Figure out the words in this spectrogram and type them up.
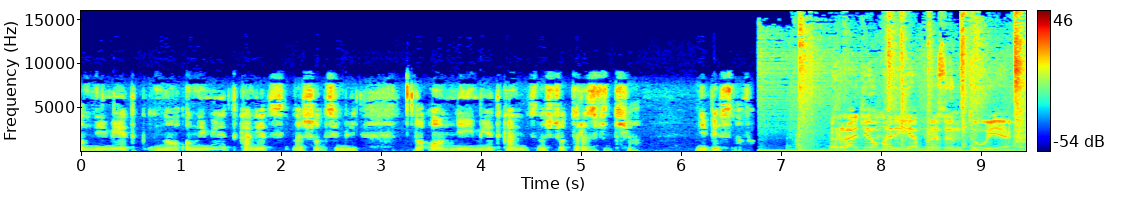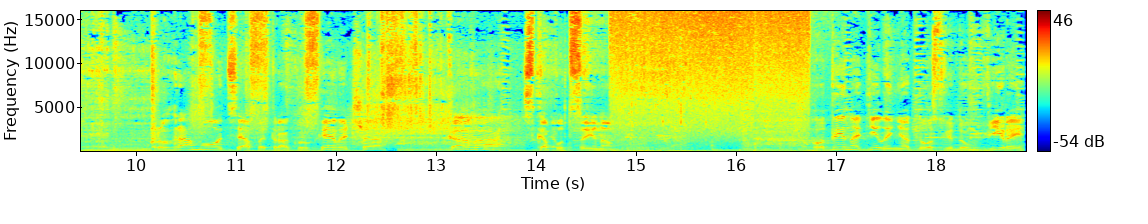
Он не имеет, но он имеет конец насчет земли, но он не имеет конец насчет развития небесного. Радіо Марія презентує програму отця Петра Куркевича Кава з капуцином. Година ділення досвідом віри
